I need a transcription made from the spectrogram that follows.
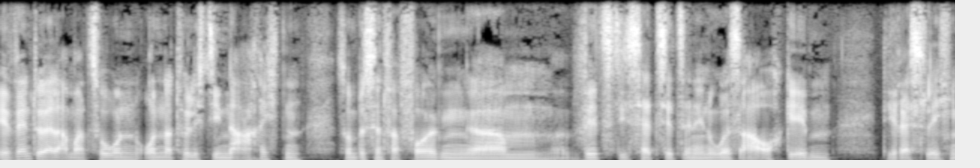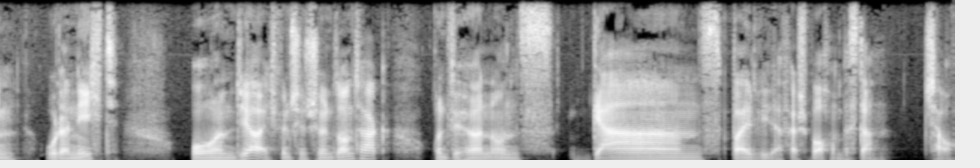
eventuell Amazon und natürlich die Nachrichten so ein bisschen verfolgen. Ähm, Wird es die Sets jetzt in den USA auch geben, die restlichen oder nicht? Und ja, ich wünsche einen schönen Sonntag und wir hören uns ganz bald wieder. Versprochen. Bis dann. Ciao.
